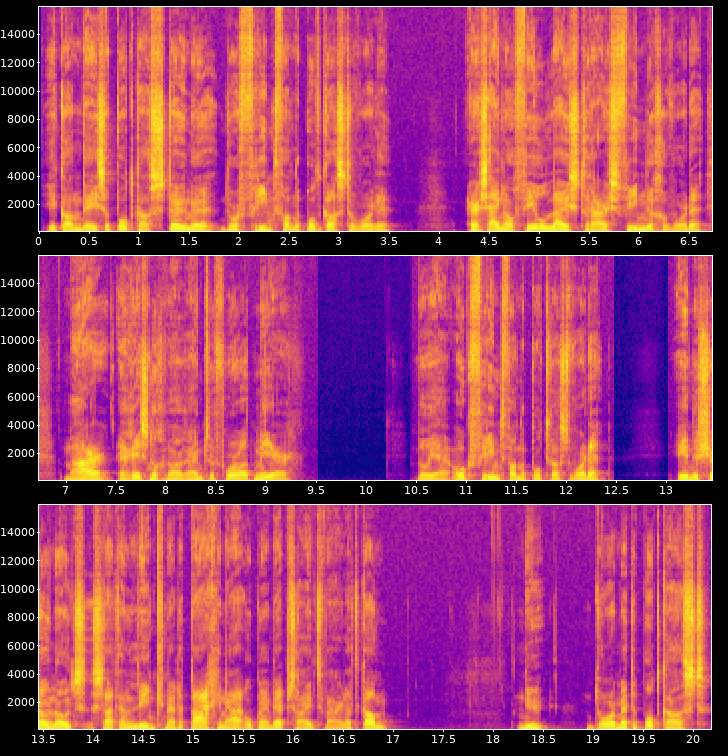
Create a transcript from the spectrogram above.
Je kan deze podcast steunen door vriend van de podcast te worden. Er zijn al veel luisteraars vrienden geworden, maar er is nog wel ruimte voor wat meer. Wil jij ook vriend van de podcast worden? In de show notes staat een link naar de pagina op mijn website waar dat kan. Nu door met de podcast.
